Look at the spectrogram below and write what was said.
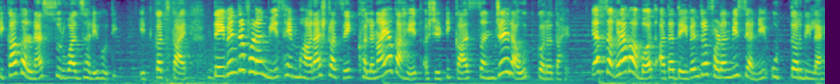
टीका करण्यास सुरुवात झाली होती. इतकंच काय देवेंद्र फडणवीस हे महाराष्ट्राचे खलनायक आहेत अशी टीका संजय राऊत करत आहेत. या सगळ्याबाबत आता देवेंद्र फडणवीस यांनी उत्तर दिलं आहे.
